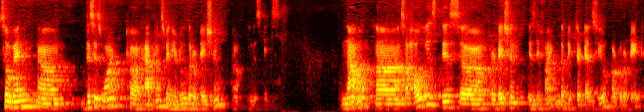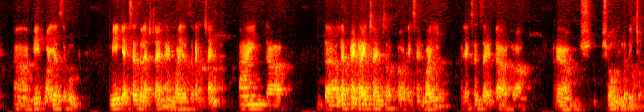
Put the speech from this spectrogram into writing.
So when um, this is what uh, happens when you do the rotation uh, in this case. Now, uh, so how is this uh, rotation is defined? The picture tells you how to rotate. Uh, make y as the root, make x as the left child and y as the right child. And uh, the left and right sides of x and y, x and z are um, sh shown in the picture.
